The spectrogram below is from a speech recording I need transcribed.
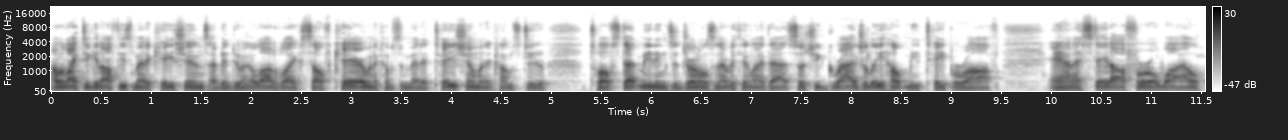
I would like to get off these medications. I've been doing a lot of like self-care when it comes to meditation, when it comes to 12-step meetings and journals and everything like that. So she gradually helped me taper off and I stayed off for a while.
